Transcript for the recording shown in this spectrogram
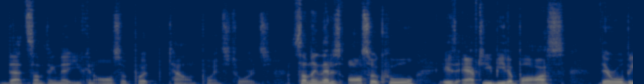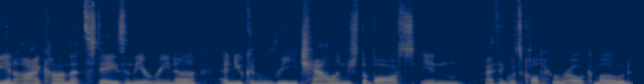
that's something that you can also put talent points towards. Something that is also cool is after you beat a boss, there will be an icon that stays in the arena, and you can re challenge the boss in, I think, what's called heroic mode.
